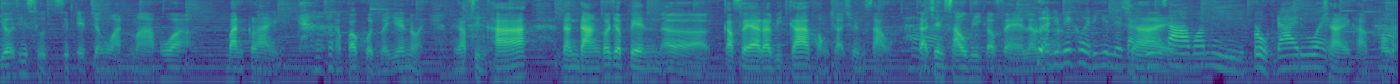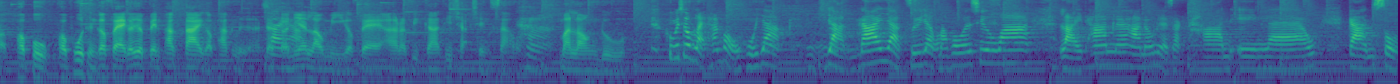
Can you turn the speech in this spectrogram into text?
เยอะที่สุด 11 จังหวัดมา เพราะว่า บ้านไกลนะครับก็ขนมาเยอะหน่อยนะครับสินค้าดังๆก็จะเป็นเอ่อกาแฟอาราบิก้าของฉะเชิงเซาค่ะฉะเชิงเซามีกาแฟแล้วคืออันนี้ะไม่เคยได้ยินเลยแต่ใช่เพิ่งทราบว่ามีปลูกได้ด้วยใช่ครับเพราะค่ะว่าพอปลูกพอพูดถึงกาแฟก็จะเป็นภาคใต้กับภาคเหนือ แต่ใช่ตอนนี้ค่ะเรามีกาแฟอาราบิก้าที่ฉะเชิงเซาค่ะมาลองดู คุณผู้ชมหลายท่านบอกโอ้โหอยากอยากได้อยากซื้ออยากมาเพราะว่าเชื่อว่าหลายท่านนะคะนอกเหนือจากทานเองแล้ว การส่ง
